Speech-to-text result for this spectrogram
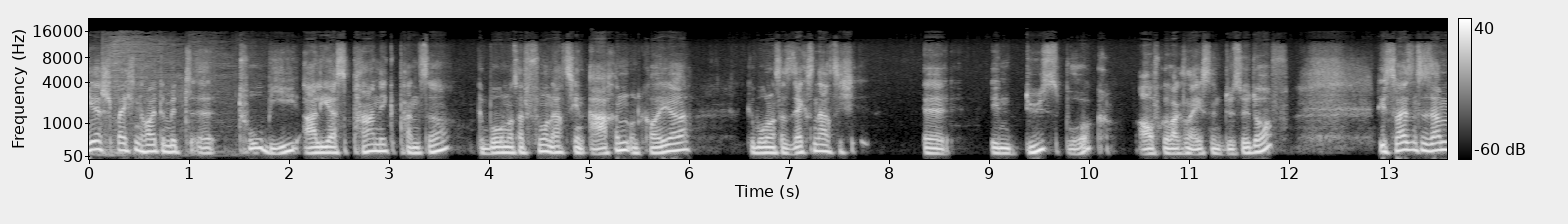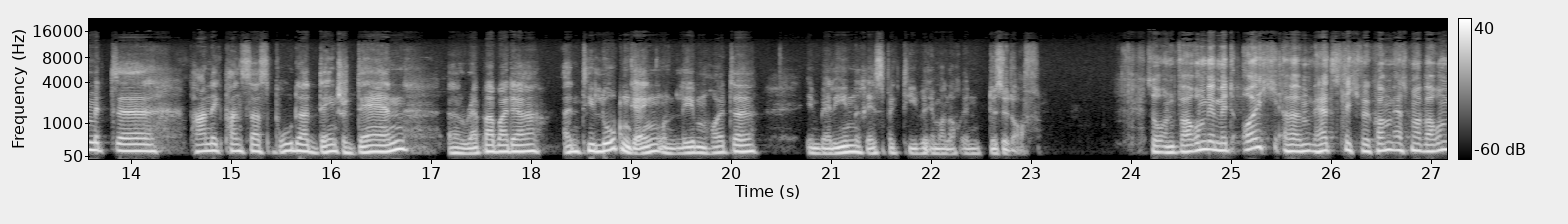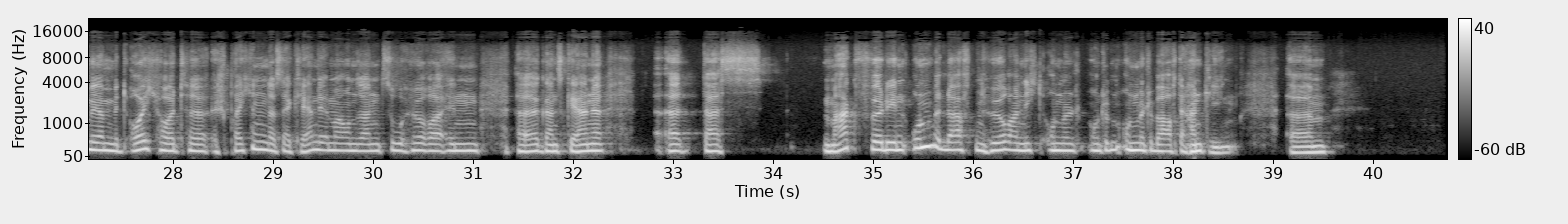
Wir sprechen heute mit äh, Tobi alias Panikpanzer, geboren 1985 in Aachen und Kolja, geboren 1986 äh, in Duisburg, aufgewachsen eigentlich in Düsseldorf. Die zwei sind zusammen mit äh, Panikpanzers Bruder Danger Dan, äh, Rapper bei der Antilopen-Gang und leben heute in Berlin, respektive immer noch in Düsseldorf. So, und warum wir mit euch, ähm, herzlich willkommen erstmal, warum wir mit euch heute sprechen, das erklären wir immer unseren ZuhörerInnen äh, ganz gerne. Äh, das mag für den unbedarften Hörer nicht unmittelbar auf der Hand liegen. Ähm,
